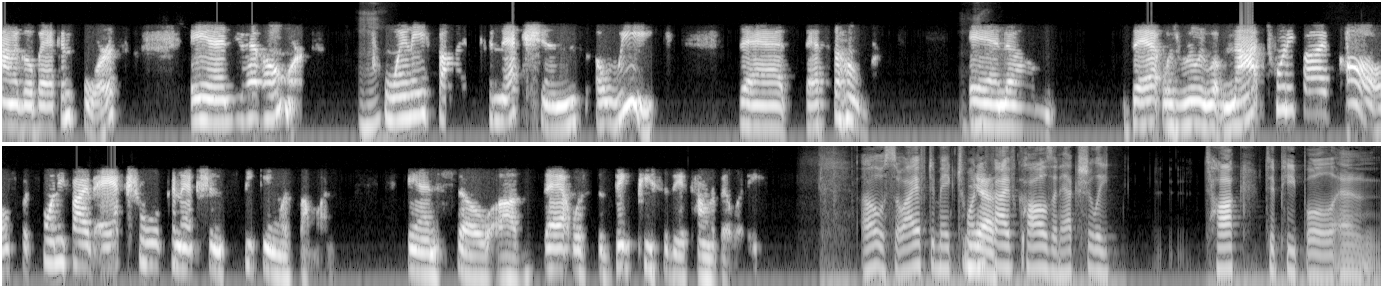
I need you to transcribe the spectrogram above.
kind of go back and forth, and you have homework. Mm-hmm. 25 connections a week that that's the homework. Mm-hmm. And um, that was really what not 25 calls, but 25 actual connections speaking with someone. And so uh, that was the big piece of the accountability. Oh, so I have to make 25 yes. calls and actually talk to people and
